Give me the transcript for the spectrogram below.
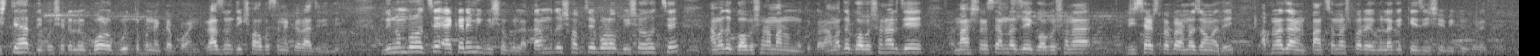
ইশতেহার দিব, সেটা হলো বড় গুরুত্বপূর্ণ একটা পয়েন্ট রাজনৈতিক সহাবস্থান একটা রাজনীতি। দুই নম্বর হচ্ছে একাডেমিক বিষয়গুলো। তার মধ্যে সবচেয়ে বড় বিষয় হচ্ছে আমাদের গবেষণা মান উন্নতি করা। আমাদের গবেষণার যে মাস্টার্সে আমরা যে গবেষণা রিসার্চ পেপার আমরা জমা দিই, আপনারা জানেন পাঁচ ছ মাস পরে এগুলাকে কেজি হিসেবে বিক্রি করে দেয়।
